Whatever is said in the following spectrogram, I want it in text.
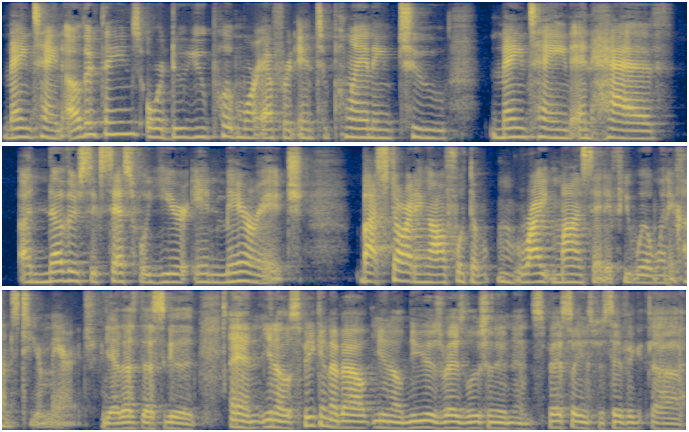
maintain other things, or do you put more effort into planning to maintain and have another successful year in marriage by starting off with the right mindset, if you will, when it comes to your marriage. Yeah, that's that's good. And you know, speaking about you know New Year's resolution, and, and especially in specific, uh,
